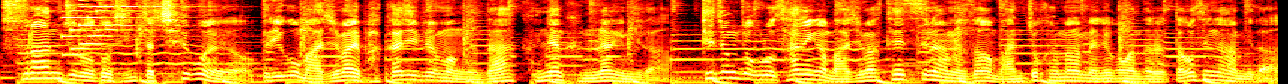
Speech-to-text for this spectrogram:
술안주로도 진짜 최고예요. 그리고 마지막에 밥까지 비벼 먹는다? 그냥 극락입니다. 최종적으로 산이가 마지막 테스트를 하면서 만족할 만한 메뉴가 만들어졌다고 생각합니다.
